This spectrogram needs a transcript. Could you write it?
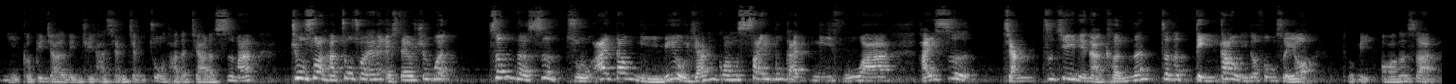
你隔壁家的邻居他想讲做他的家的事吗？就算他做出来的 extension 问真的是阻碍到你没有阳光晒不干衣服啊，还是？讲直接一点啊，可能真的顶到你的风水哦。To be honest 啊，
